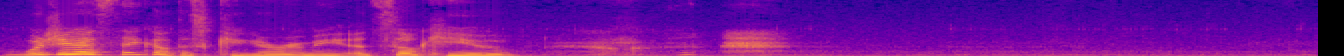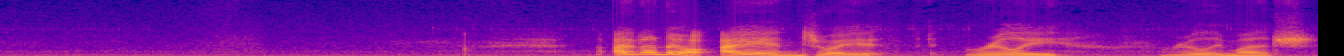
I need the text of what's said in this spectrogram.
What do you guys think of this kigurumi? It's so cute. I don't know. I enjoy it really, really much.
